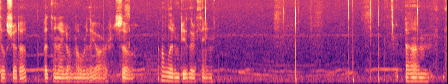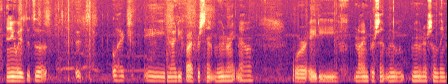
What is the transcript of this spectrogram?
they'll shut up, but then I don't know where they are, so I'll let them do their thing. Um, anyways, it's a, it's like a 95% moon right now, or 89% moon, moon or something.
